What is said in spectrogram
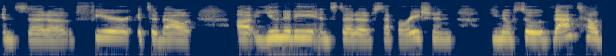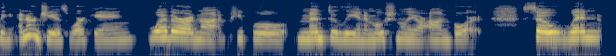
instead of fear. It's about uh, unity instead of separation. You know so that's how the energy is working whether or not people mentally and emotionally are on board. So when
